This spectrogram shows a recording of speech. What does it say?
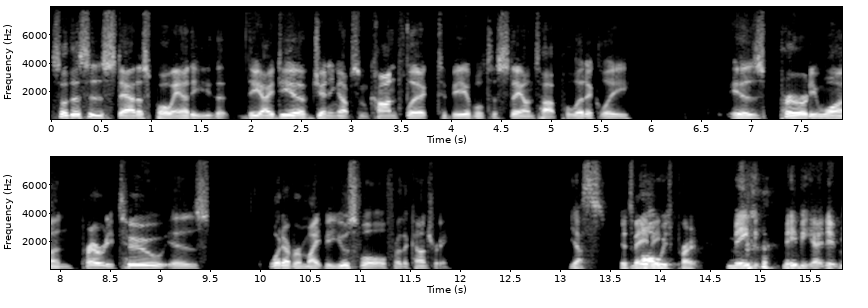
So this is status quo ante. The, the idea of ginning up some conflict to be able to stay on top politically is priority one. Priority two is whatever might be useful for the country. Yes, it's maybe. always priority. Maybe, maybe it,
